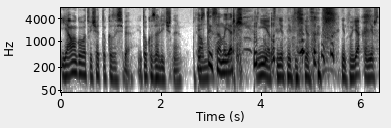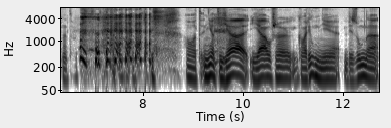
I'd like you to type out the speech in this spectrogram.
я могу отвечать только за себя и только за личное. Потому... То есть ты самый яркий? Нет, нет, нет, нет. Нет, ну я, конечно. Вот. Нет, я, я уже говорил, мне безумно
